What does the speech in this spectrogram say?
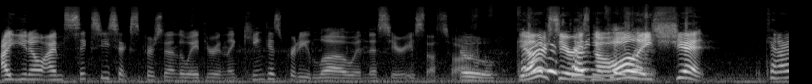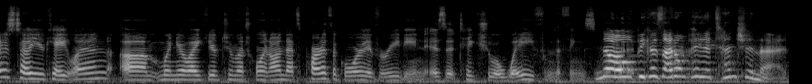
I, you know, I'm 66% of the way through, and the kink is pretty low in this series thus far. Oh, The Can I other just series, tell you, though, holy Caitlin? shit! Can I just tell you, Caitlin, um, when you're like you have too much going on, that's part of the glory of reading is it takes you away from the things. in your no, head. because I don't pay attention then.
